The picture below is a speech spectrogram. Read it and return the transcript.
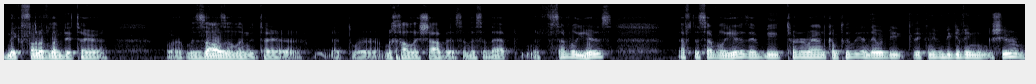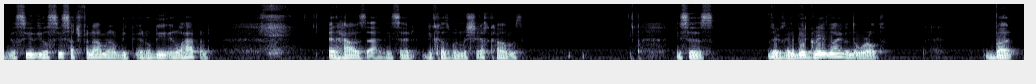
make fun of Lemde Torah or Mizalz and Lemde Torah that were Michal Shabbos and this and that. If several years, after several years, they'd be turned around completely and they would be, they can even be giving shirim. You'll see, you'll see such phenomena, it'll be, it'll, be, it'll happen. And how is that? He said, because when Mashiach comes, he says, there's going to be a great light in the world. But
